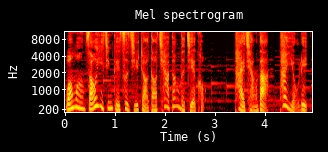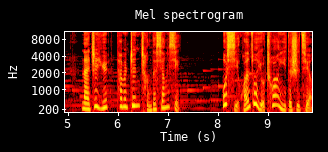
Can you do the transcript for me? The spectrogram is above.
往往早已经给自己找到恰当的借口，太强大、太有力，乃至于他们真诚的相信，我喜欢做有创意的事情，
